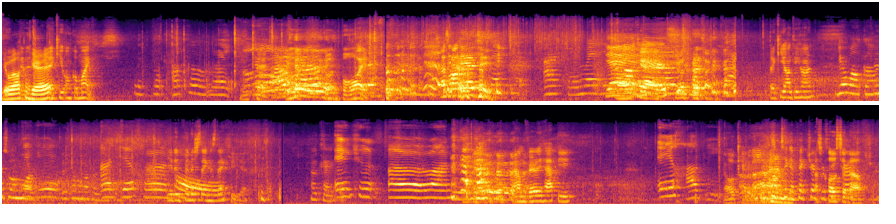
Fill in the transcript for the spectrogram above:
You're welcome, And then Garrett. Thank you, Uncle Mike. Thank you, Uncle Mike. Okay. Good, good boy. That's all, Auntie. Uncle Mike. Okay. Good boy. Thank you, Auntie Han. You're welcome. There's one more. Thank There's one more. Uncle You didn't finish saying thank you yet. Okay. Thank you, everyone. I'm very happy. Are you happy? Okay. Want to take a picture That's for close picture? enough.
